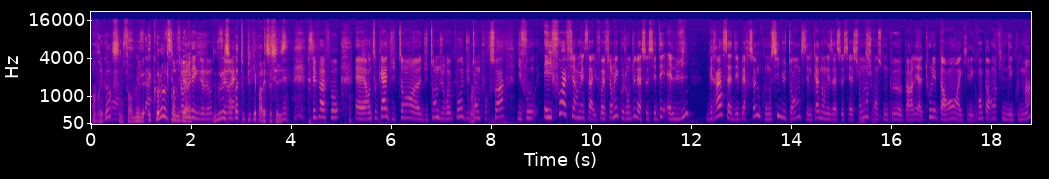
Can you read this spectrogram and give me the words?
André Gors, c'est une formule écolo, le temps libéré. ne nous laissons pas tout piquer par les socialistes. c'est pas faux. Euh, en tout cas, du temps, euh, du temps du repos, du temps pour soi. Il faut, et il faut affirmer ça. Il faut affirmer qu'aujourd'hui, la société, elle vit grâce à des personnes qui ont aussi du temps. C'est le cas dans les associations. Je pense qu'on peut parler à tous les parents, à qui les grands-parents filent des coups de main.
